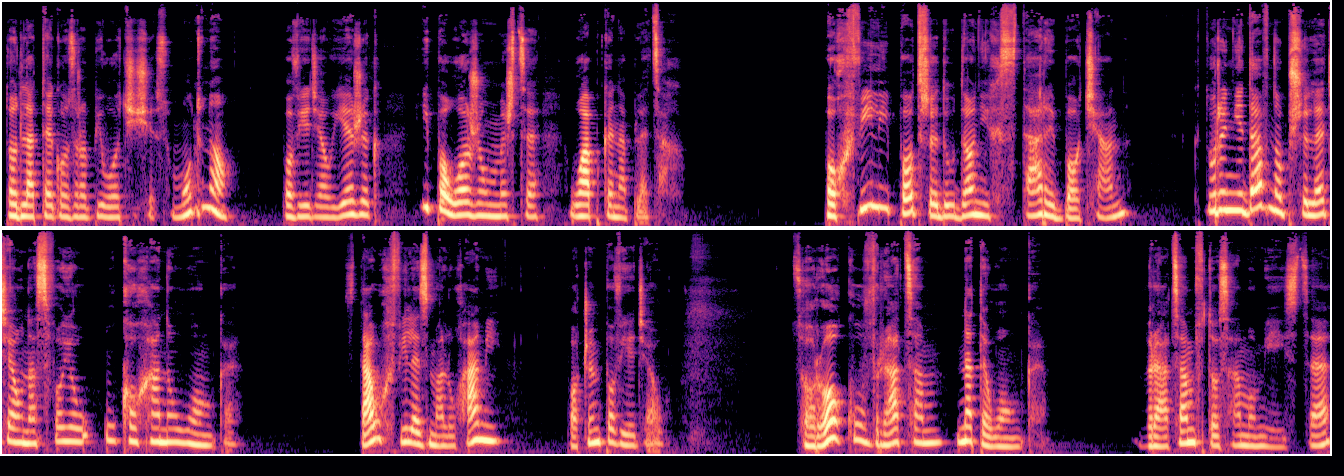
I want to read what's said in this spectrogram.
to dlatego zrobiło ci się smutno, powiedział Jerzyk i położył myszce łapkę na plecach. Po chwili podszedł do nich stary bocian, który niedawno przyleciał na swoją ukochaną łąkę. Stał chwilę z maluchami, po czym powiedział: Co roku wracam na tę łąkę. Wracam w to samo miejsce,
